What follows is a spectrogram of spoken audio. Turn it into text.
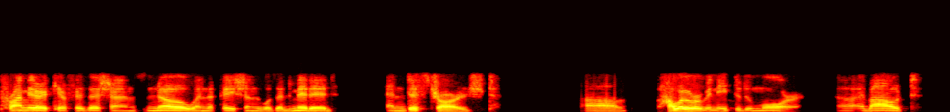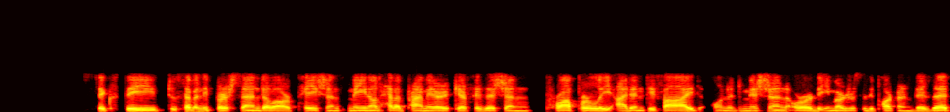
primary care physicians know when the patient was admitted and discharged. Uh, however, we need to do more. Uh, about 60 to 70 percent of our patients may not have a primary care physician properly identified on admission or the emergency department visit,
